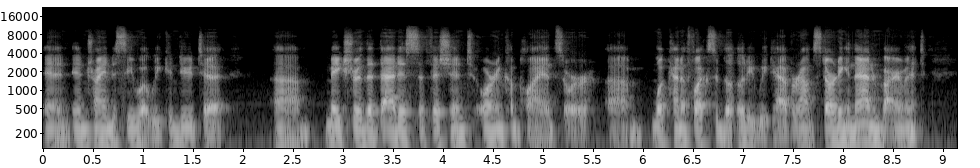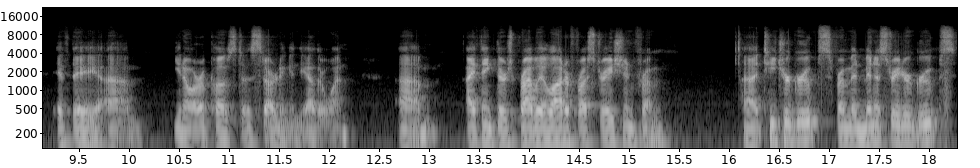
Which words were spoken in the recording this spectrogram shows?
and, and trying to see what we can do to um, make sure that that is sufficient or in compliance or um, what kind of flexibility we'd have around starting in that environment if they um, you know are opposed to starting in the other one um, i think there's probably a lot of frustration from uh, teacher groups from administrator groups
